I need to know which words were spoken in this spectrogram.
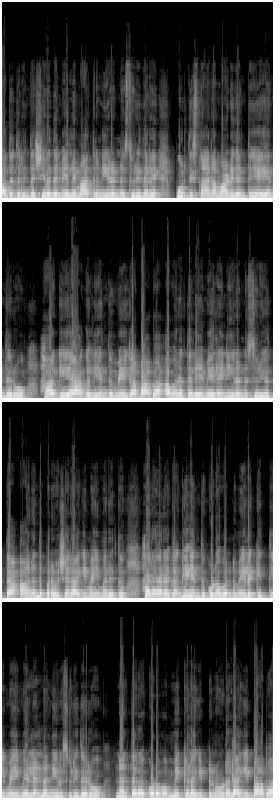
ಆದುದರಿಂದ ಶಿರದ ಮೇಲೆ ಮಾತ್ರ ನೀರನ್ನು ಸುರಿದರೆ ಪೂರ್ತಿ ಸ್ನಾನ ಮಾಡಿದಂತೆಯೇ ಎಂದರು. ಹಾಗೆಯೇ ಆಗಲಿ ಎಂದು ಮೇಘ ಬಾಬಾ ಅವರ ತಲೆಯ ಮೇಲೆ ನೀರನ್ನು ಸುರಿಯುತ್ತಾ ಆನಂದ ಪರವಶರಾಗಿ ಮೈಮರೆತು ಹರ ಹರ ಗಂಗೆ ಎಂದು ಕೊಡವನ್ನು ಮೇಲಕ್ಕೆತ್ತಿ ಮೈ ಮೇಲೆಲ್ಲ ನೀರು ಸುರಿದರು. ನಂತರ ಕೊಡವೊಮ್ಮೆ ಕೆಳಗಿಟ್ಟು ನೋಡಲಾಗಿ ಬಾಬಾ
